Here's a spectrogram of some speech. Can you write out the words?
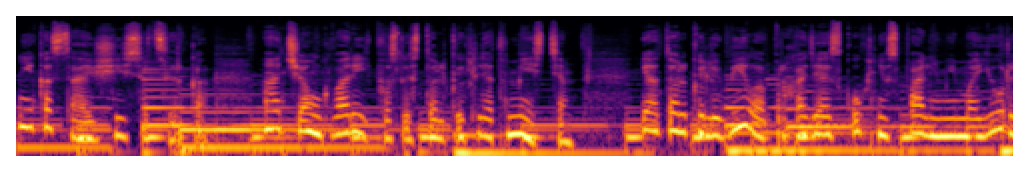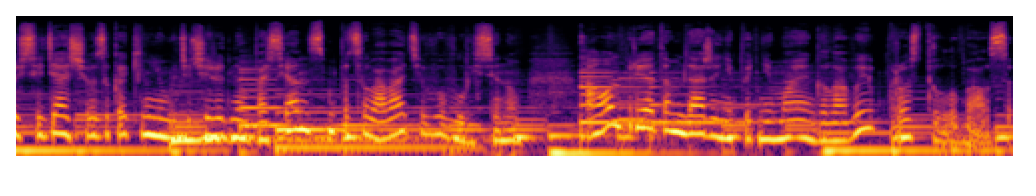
не касающиеся цирка. А о чем говорить после стольких лет вместе? Я только любила, проходя из кухни в спальню мимо Юры, сидящего за каким-нибудь очередным пасьянцем, поцеловать его в лысину. А он при этом, даже не поднимая головы, просто улыбался.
